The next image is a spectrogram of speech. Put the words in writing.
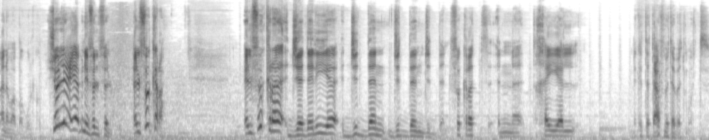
أنا ما بقول لكم. شو اللي عجبني في الفيلم؟ الفكرة. الفكرة جدلية جدا جدا جدا. فكرة إن تخيل إنك أنت تعرف متى بتموت.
